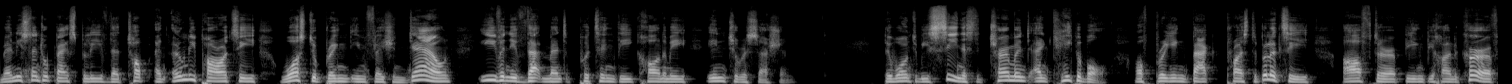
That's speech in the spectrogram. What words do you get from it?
Many central banks believe their top and only priority was to bring inflation down, even if that meant putting the economy into recession. They want to be seen as determined and capable of bringing back price stability after being behind the curve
